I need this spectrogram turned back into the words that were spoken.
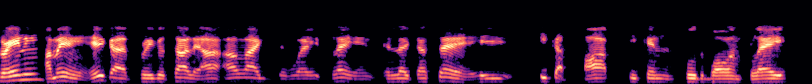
training. I mean, he got pretty good talent. I, I like the way he play, and, and like I said, he he got pop. He can put the ball and play.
